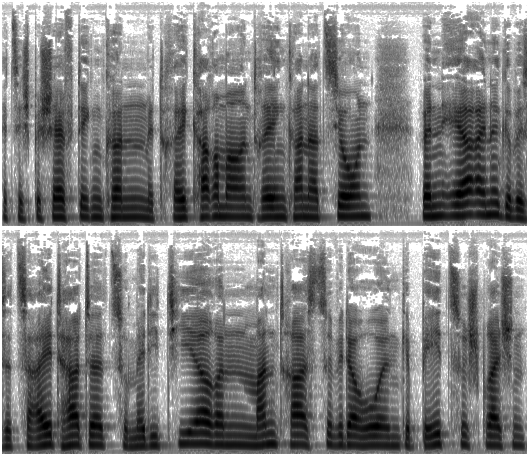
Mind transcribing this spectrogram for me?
hat sich beschäftigen können mit Karma und Reinkarnation, wenn er eine gewisse Zeit hatte, zu meditieren, Mantras zu wiederholen, Gebet zu sprechen,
